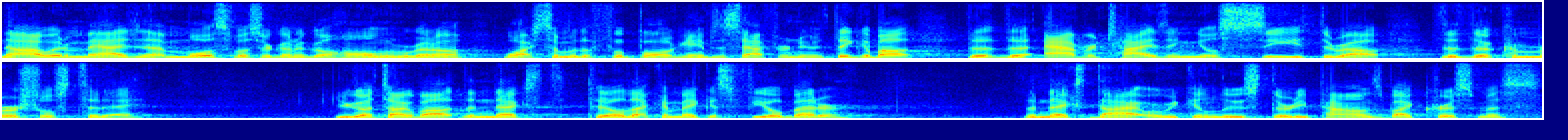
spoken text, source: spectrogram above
Now, I would imagine that most of us are going to go home and we're going to watch some of the football games this afternoon. Think about the, the advertising you'll see throughout the, the commercials today. You're going to talk about the next pill that can make us feel better, the next diet where we can lose 30 pounds by Christmas.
